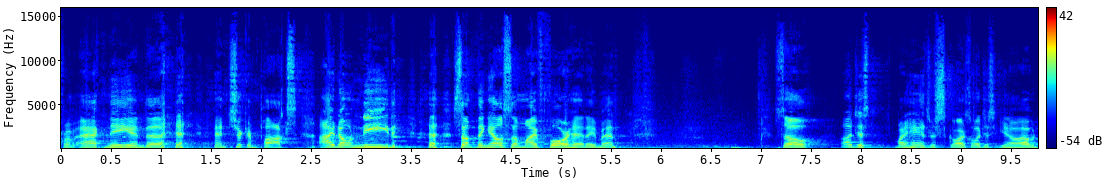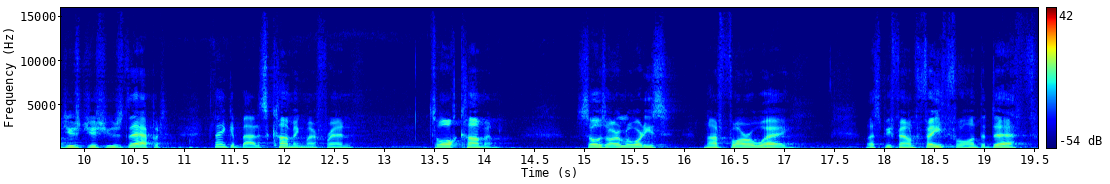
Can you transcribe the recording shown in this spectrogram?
From acne and, uh, and chicken pox. I don't need something else on my forehead. Amen? So I'll just, my hands are scarred, so I just, you know, I would use, just use that. But think about it. It's coming, my friend. It's all coming. So is our Lord. He's not far away. Let's be found faithful unto death.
